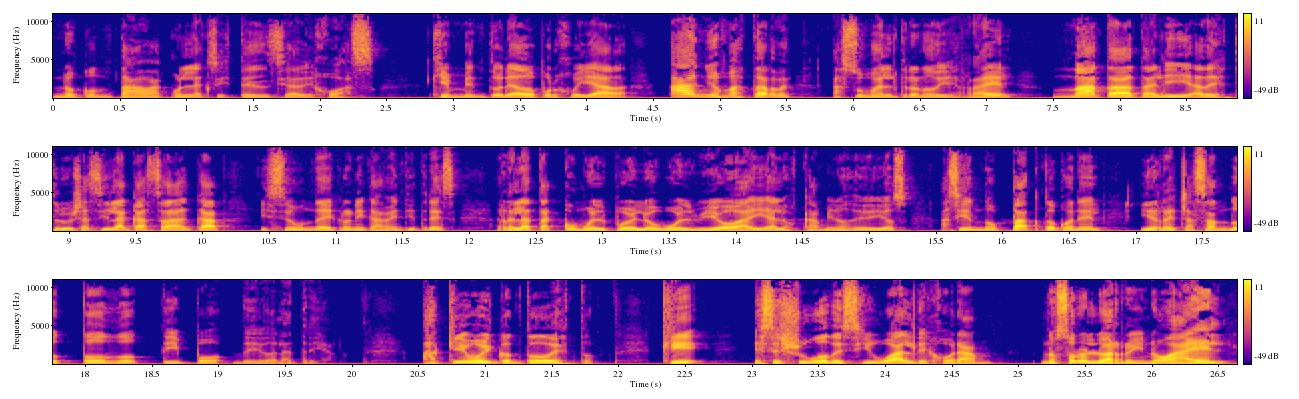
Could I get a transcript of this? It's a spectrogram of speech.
No contaba con la existencia de Joás, quien mentoreado por Joyada, años más tarde, asuma el trono de Israel mata a Talía, destruye así la casa de Acab y segunda de Crónicas 23 relata cómo el pueblo volvió ahí a los caminos de Dios haciendo pacto con él y rechazando todo tipo de idolatría. ¿A qué voy con todo esto? Que ese yugo desigual de Joram no solo lo arruinó a él,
